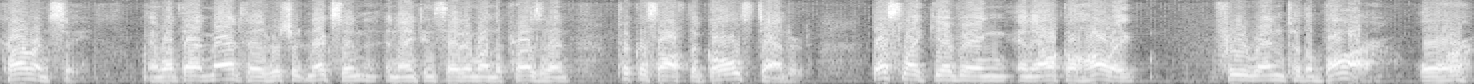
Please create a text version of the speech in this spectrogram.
currency. And what that meant is Richard Nixon, in 1971, the president, took us off the gold standard. That's like giving an alcoholic free rein to the bar, or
